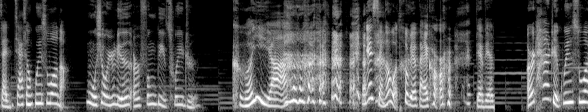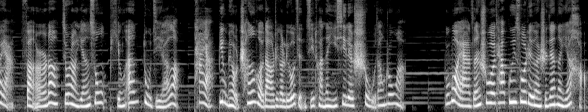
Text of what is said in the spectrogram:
在家乡龟缩呢。木秀于林而风必摧之。可以呀、你这显得我特别白口儿。别别，而他这龟缩呀，反而呢就让严嵩平安渡劫了。他呀，并没有掺和到这个刘瑾集团的一系列事务当中啊。不过呀，咱说他龟缩这段时间呢也好，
